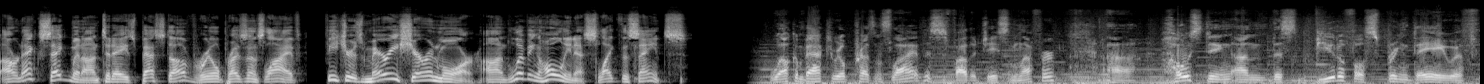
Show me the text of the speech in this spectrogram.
Our next segment on today's Best of Real Presence Live features Mary Sharon Moore on living holiness like the saints. Welcome back to Real Presence Live. This is Father Jason Lefor, uh, hosting on this beautiful spring day with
